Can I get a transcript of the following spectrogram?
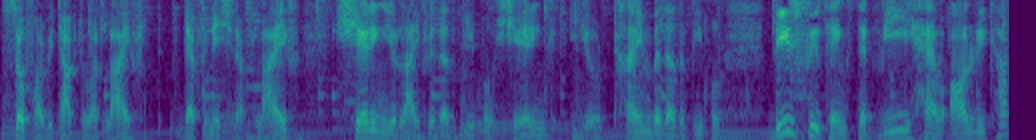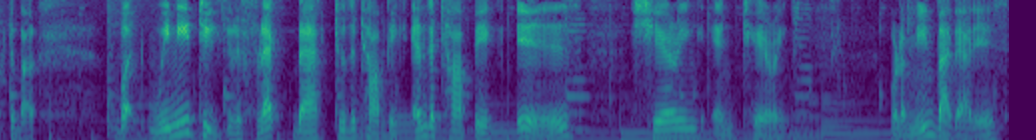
So far, we talked about life, definition of life, sharing your life with other people, sharing your time with other people. These few things that we have already talked about. But we need to reflect back to the topic, and the topic is sharing and tearing. What I mean by that is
